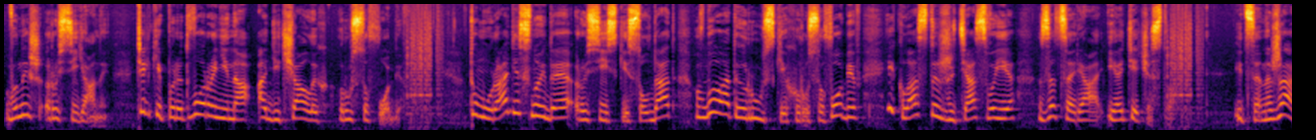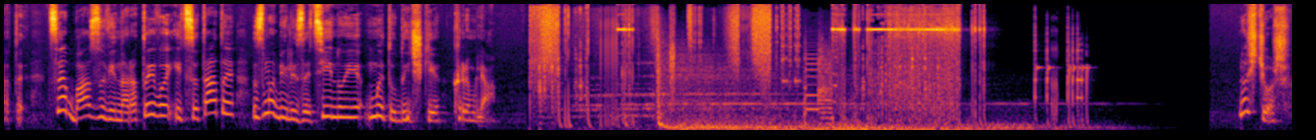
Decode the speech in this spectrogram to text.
Вони ж росіяни, тільки перетворені на адічалих русофобів. Тому радісно йде російський солдат вбивати русських русофобів і класти життя своє за царя і отечества. І це не жарти, це базові наративи і цитати з мобілізаційної методички Кремля. Ну що ж,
